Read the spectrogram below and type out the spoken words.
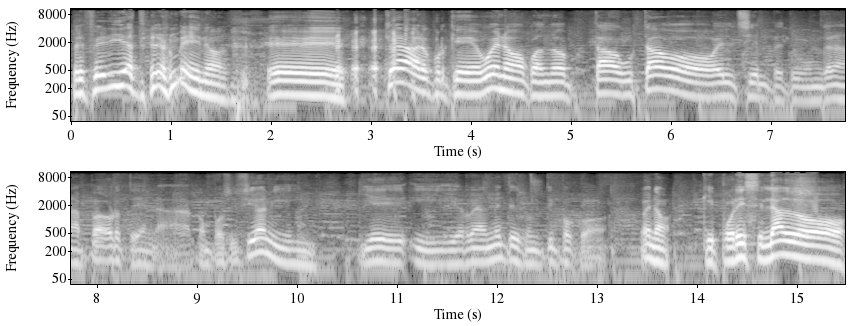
prefería tener menos. Eh, claro, porque bueno, cuando estaba Gustavo, él siempre tuvo un gran aporte en la composición y, y- y realmente es un tipo con, bueno, que por ese lado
